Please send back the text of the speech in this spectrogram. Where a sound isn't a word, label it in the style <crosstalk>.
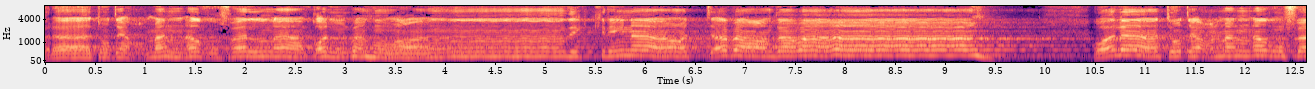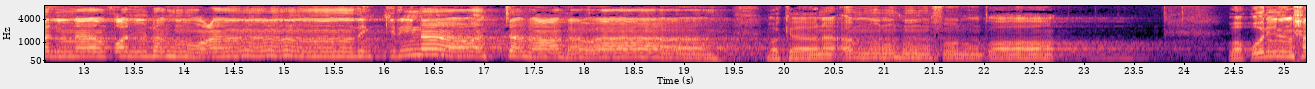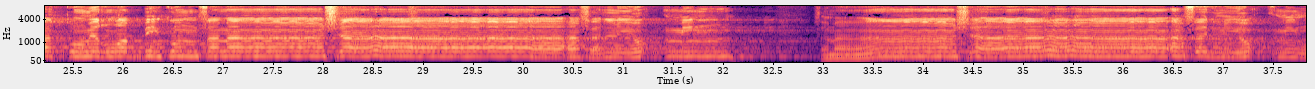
ولا تطع من أغفلنا قلبه عن ذكرنا واتبع هواه. ولا تطع من أغفلنا قلبه عن ذكرنا واتبع هواه. وكان أمره فرطا. وقل الحق من ربكم فمن شاء فليؤمن فمن شاء فليؤمن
